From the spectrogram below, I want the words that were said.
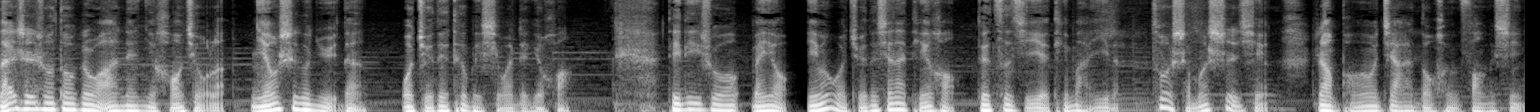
男神说：“豆哥，我暗恋你好久了。你要是个女的，我绝对特别喜欢这句话。”弟弟说：“没有，因为我觉得现在挺好，对自己也挺满意的。做什么事情让朋友家人都很放心，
